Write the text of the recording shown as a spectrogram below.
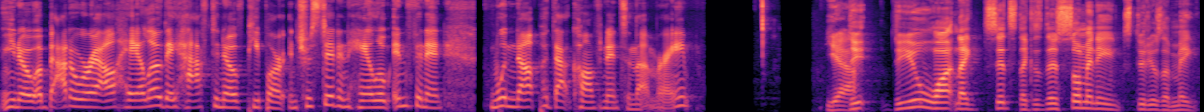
you know a battle royale Halo, they have to know if people are interested. And Halo Infinite would not put that confidence in them, right? Yeah. do, do you want like since like 'cause there's so many studios that make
